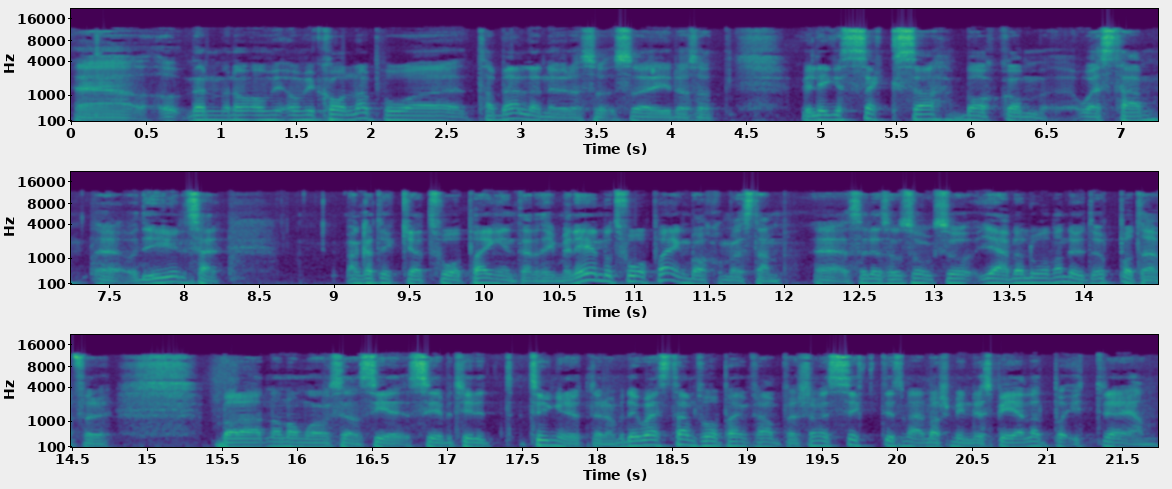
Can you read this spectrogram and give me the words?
Eh, och, men men om, vi, om vi kollar på tabellen nu då, så, så är det ju då så att vi ligger sexa bakom West Ham. Eh, och det är ju så här, man kan tycka att två poäng inte är någonting, men det är ändå två poäng bakom West Ham. Eh, så det som såg så jävla lovande ut uppåt här för bara någon omgång sedan ser, ser betydligt tyngre ut nu då. Men det är West Ham två poäng framför, sen är City som är en match mindre spelad på ytterligare en.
